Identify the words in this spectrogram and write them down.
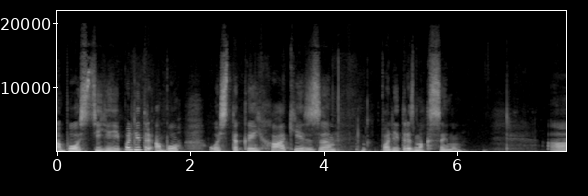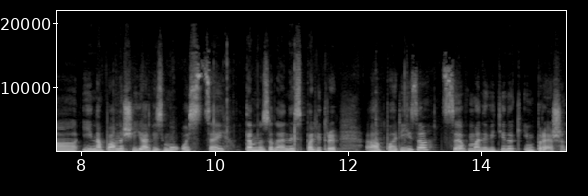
або з цієї палітри, або ось такий хакі з палітри з Максимом. І, напевно, що я візьму ось цей темно-зелений з палітри Паріза. Це в мене відтінок Impression.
